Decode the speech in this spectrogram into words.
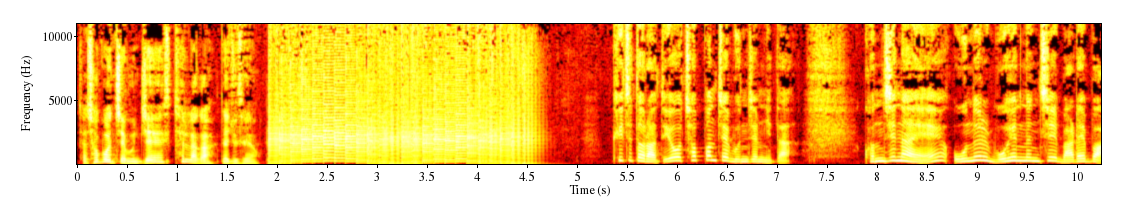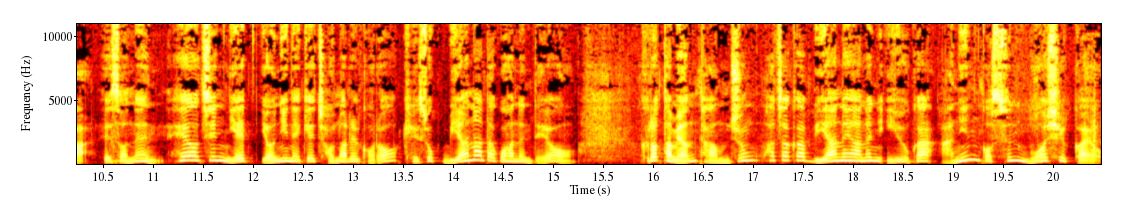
자, 첫 번째 문제 스텔라가 내주세요. 퀴즈 더 라디오 첫 번째 문제입니다. 권진아의 오늘 뭐 했는지 말해봐 에서는 헤어진 옛 연인에게 전화를 걸어 계속 미안하다고 하는데요. 그렇다면 다음 중 화자가 미안해하는 이유가 아닌 것은 무엇일까요?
